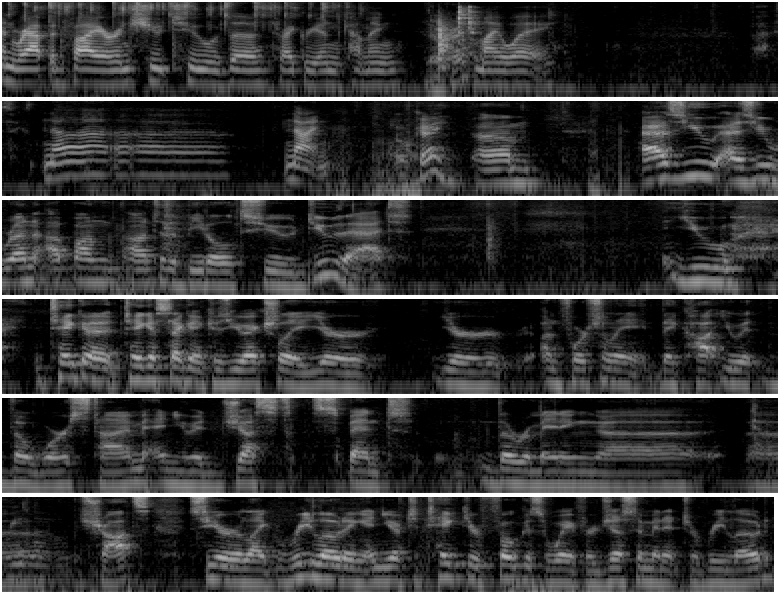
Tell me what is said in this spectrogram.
and rapid fire and shoot two of the thri-kreen coming Okay. my way. Five, six, nine. Nine. Okay. Um, as you as you run up on onto the beetle to do that, you take a take a second because you actually you're you're unfortunately they caught you at the worst time and you had just spent the remaining uh, uh, reload. shots so you're like reloading and you have to take your focus away for just a minute to reload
